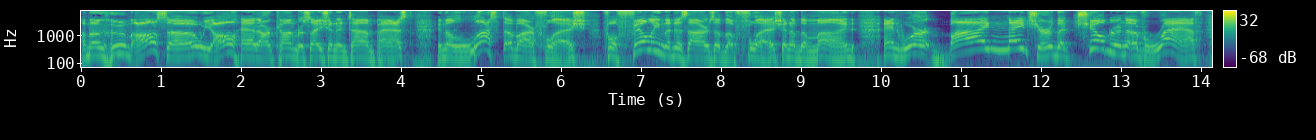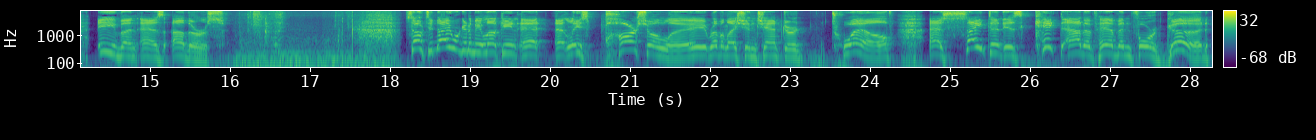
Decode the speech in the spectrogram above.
among whom also we all had our conversation in time past, in the lust of our flesh, fulfilling the desires of the flesh and of the mind, and were by nature the children of wrath, even as others. So today we're going to be looking at at least partially Revelation chapter 12 as Satan is kicked out of heaven for good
